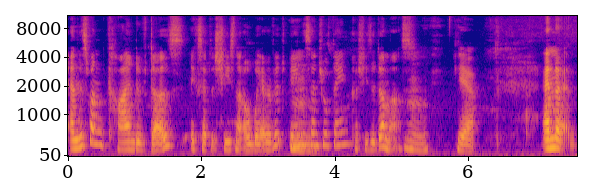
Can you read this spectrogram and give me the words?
And this one kind of does, except that she's not aware of it being the Mm. central theme, because she's a dumbass. Yeah. And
